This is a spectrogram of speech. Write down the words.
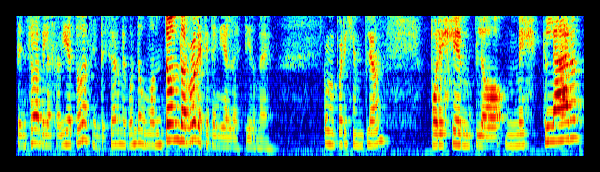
pensaba que las sabía todas y empecé a darme cuenta de un montón de errores que tenía al vestirme. Como por ejemplo. Por ejemplo, mezclar,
